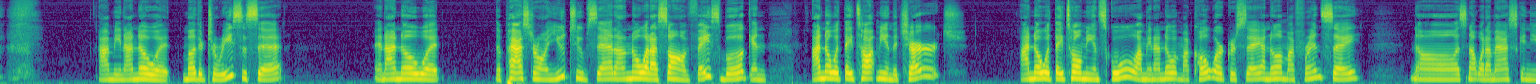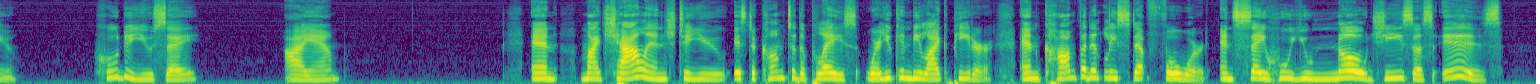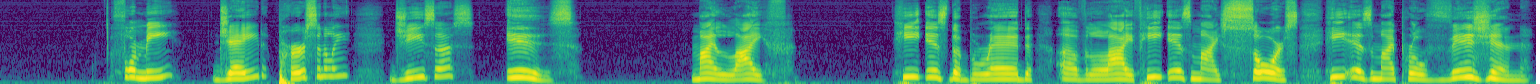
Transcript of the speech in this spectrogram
I mean, I know what Mother Teresa said, and I know what the pastor on YouTube said. I know what I saw on Facebook, and I know what they taught me in the church. I know what they told me in school. I mean, I know what my coworkers say. I know what my friends say. No, that's not what I'm asking you. Who do you say I am? And my challenge to you is to come to the place where you can be like Peter and confidently step forward and say who you know Jesus is. For me, Jade, personally, Jesus is my life. He is the bread of life. He is my source. He is my provision.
